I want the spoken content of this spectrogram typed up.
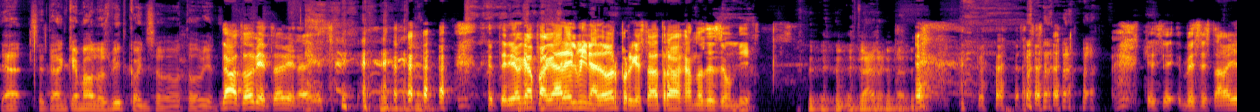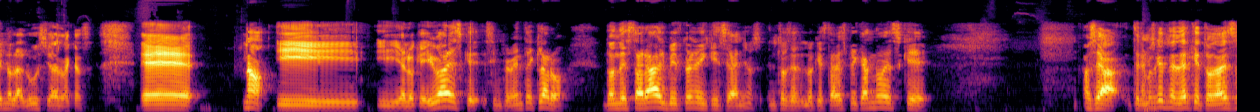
¿Ya ¿Se te han quemado los bitcoins o todo bien? No, todo bien, todo bien. He tenido que apagar el minador porque estaba trabajando desde un día. Claro, claro. que se, me se estaba yendo la luz ya en la casa. Eh, no, y, y a lo que iba es que simplemente, claro, ¿dónde estará el Bitcoin en 15 años? Entonces, lo que estaba explicando es que o sea, tenemos que entender que todos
